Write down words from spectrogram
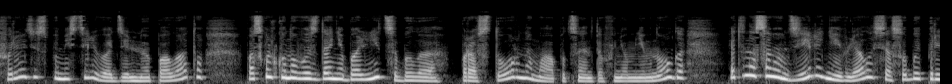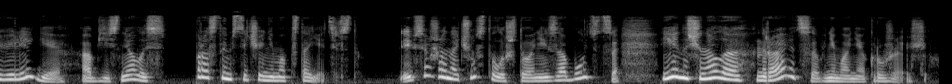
Фрёдис поместили в отдельную палату. Поскольку новое здание больницы было просторным, а пациентов в нем немного, это на самом деле не являлось особой привилегией, а объяснялось простым стечением обстоятельств. И все же она чувствовала, что о ней заботятся. Ей начинало нравиться внимание окружающих.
